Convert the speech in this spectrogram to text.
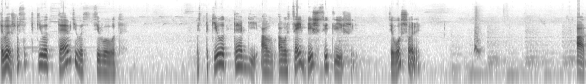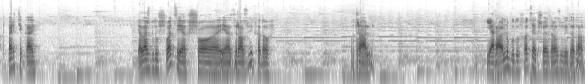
Диви, щось тут такі от темні ось ці от. Ось такі от темні, а, а ось цей більш світліший. Цього що ли? А, тепер тікай. Я зараз буду в шоці, якщо я зразу відгадав. От реально. Я реально буду в якщо я зразу відгадав.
